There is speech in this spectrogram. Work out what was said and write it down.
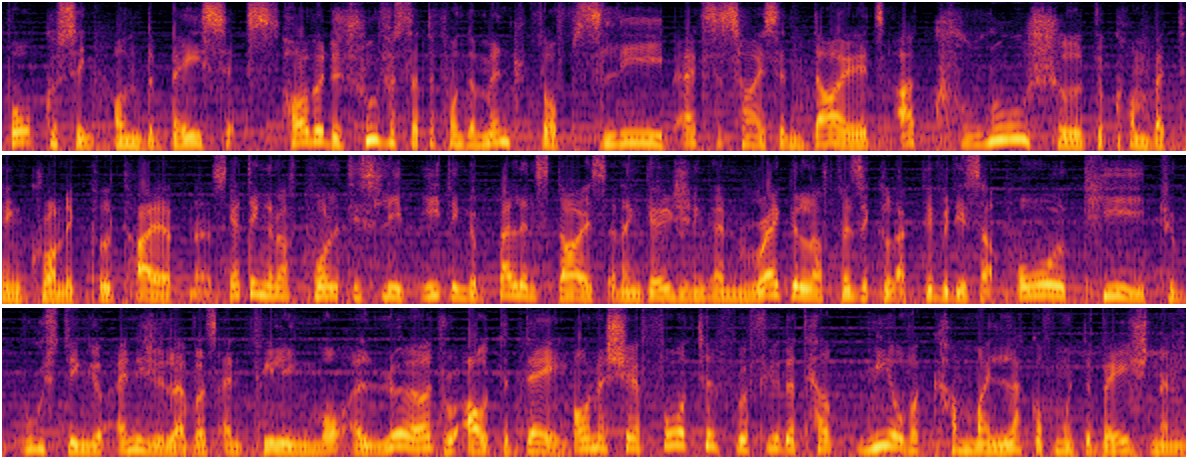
focusing on the basics. However, the truth is that the fundamentals of sleep, exercise, and diets are crucial to combating chronic tiredness. Getting enough quality sleep, eating a balanced diet, and engaging in regular physical activities are all key to boosting your energy levels and feeling more alert throughout the day. I want to share four tips with you that helped me overcome my lack of motivation and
